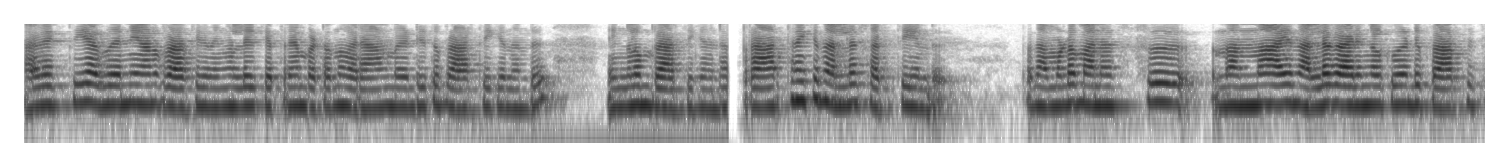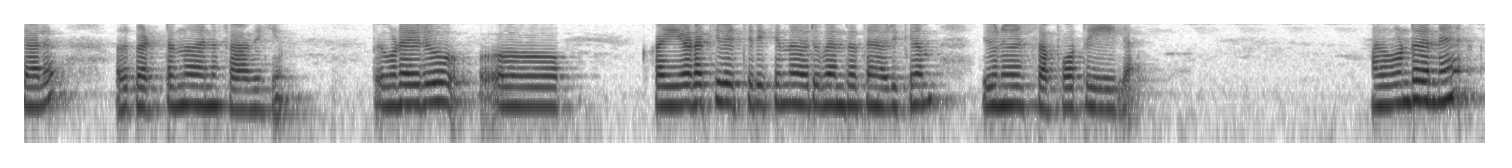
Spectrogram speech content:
ആ വ്യക്തി അത് തന്നെയാണ് പ്രാർത്ഥിക്കുന്നത്. നിങ്ങളിലേക്ക് എത്രയും പെട്ടെന്ന് വരാൻ വേണ്ടിയിട്ട് പ്രാർത്ഥിക്കുന്നുണ്ട്. നിങ്ങളും പ്രാർത്ഥിക്കുന്നുണ്ട്. പ്രാർത്ഥനയ്ക്ക് നല്ല ശക്തിയുണ്ട്. അപ്പോൾ നമ്മുടെ മനസ്സ് നന്നായി നല്ല കാര്യങ്ങൾക്ക് വേണ്ടി പ്രാർത്ഥിച്ചാൽ അത് പെട്ടെന്ന് തന്നെ സാധിക്കും. ഇപ്പോൾ ഇവിടെ ഒരു കൈയടക്കി വെച്ചിരിക്കുന്ന ഒരു ബന്ധത്തിന് ഒരിക്കലും യൂണിവേഴ്സ് സപ്പോർട്ട് ചെയ്യില്ല. അതുകൊണ്ട് തന്നെ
